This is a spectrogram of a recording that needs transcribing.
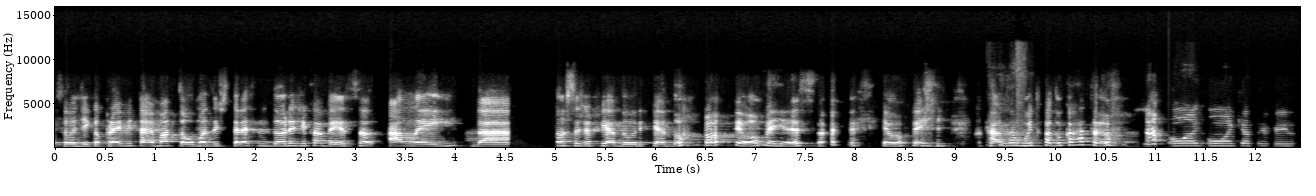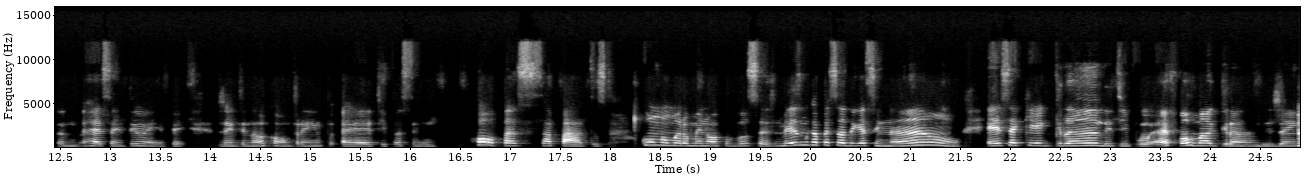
isso, a dica para evitar hematomas, estresse e dores de cabeça, além da não seja fiador e fiador. Eu amei essa. Eu amei. Casa muito com a do cartão. Uma, uma que eu tive recentemente. Gente, não comprem, é, tipo assim, roupas, sapatos com um número menor que vocês. Mesmo que a pessoa diga assim, não, esse aqui é grande, tipo, é forma grande, gente.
